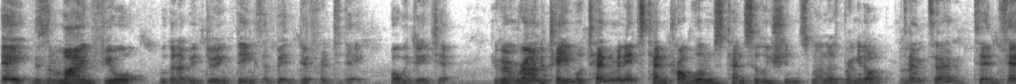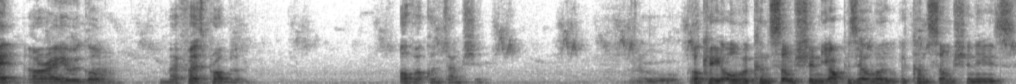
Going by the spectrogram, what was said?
Hey, this is Mind Fuel. We're gonna be doing things a bit different today. What are we doing, Chet? We're going round the table. 10 minutes, 10 problems, 10 solutions. Man, let's bring it on. 10 10. 10 10. Alright, here we go. My first problem overconsumption. Ooh. Okay, overconsumption, the opposite of overconsumption is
